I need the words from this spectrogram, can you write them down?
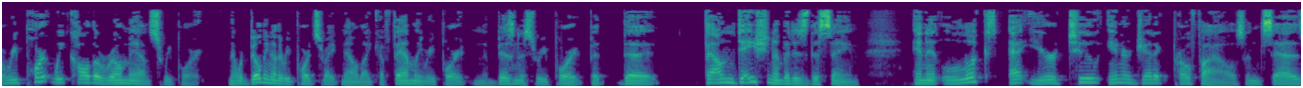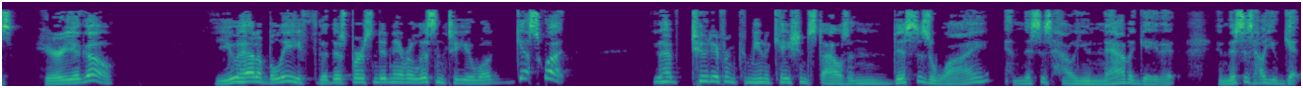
a report we call the romance report. Now, we're building other reports right now, like a family report and a business report, but the foundation of it is the same and it looks at your two energetic profiles and says, here you go. You had a belief that this person didn't ever listen to you. Well, guess what? You have two different communication styles, and this is why, and this is how you navigate it. And this is how you get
